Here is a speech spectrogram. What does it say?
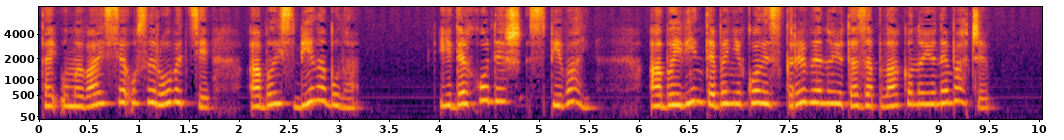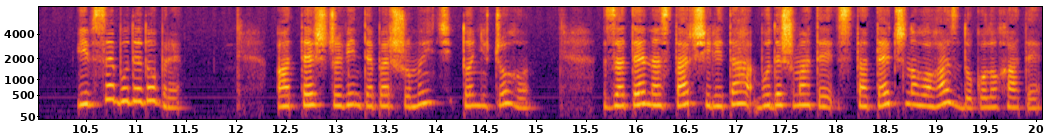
та й умивайся у сироватці, абись біла була. І де ходиш, співай аби він тебе ніколи скривленою та заплаканою не бачив. І все буде добре. А те, що він тепер шумить, то нічого. Зате на старші літа будеш мати статечного газду коло хати.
